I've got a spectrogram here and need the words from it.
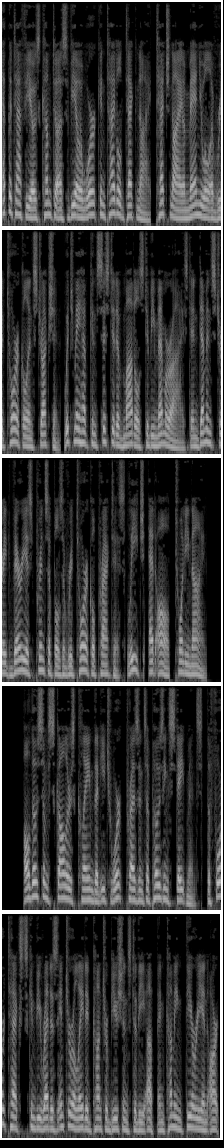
Epitaphios come to us via a work entitled Techni, Techni a manual of rhetorical instruction, which may have consisted of models to be memorized and demonstrate various principles of rhetorical practice Leitch, et al., 29. Although some scholars claim that each work presents opposing statements, the four texts can be read as interrelated contributions to the up-and-coming theory and art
